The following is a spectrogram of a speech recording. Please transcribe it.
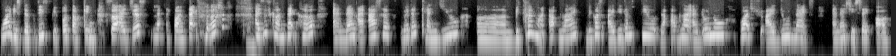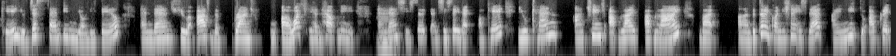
what is the these people talking? So I just let contact her. Mm. I just contact her, and then I asked her whether can you um become my upline because I didn't feel the upline. I don't know what should I do next. And then she said, oh, okay, you just send in your detail, and then she will ask the branch uh, what she can help me. And mm. then she said, she said that, okay, you can uh, change upline, upline, but uh, the term and condition is that I need to upgrade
